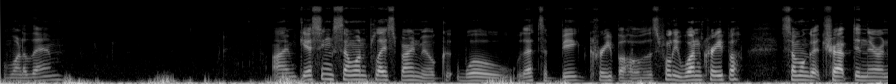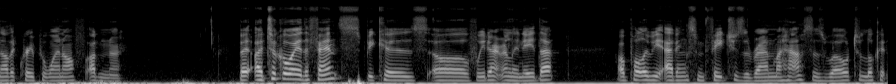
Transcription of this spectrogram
One of them. I'm guessing someone placed bone meal. Whoa, that's a big creeper hole. There's probably one creeper. Someone got trapped in there. Another creeper went off. I don't know. But I took away the fence because of we don't really need that. I'll probably be adding some features around my house as well to look at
